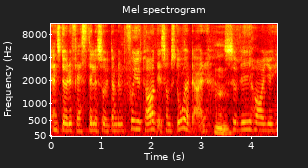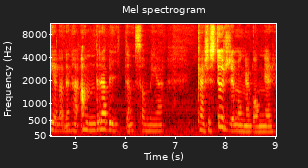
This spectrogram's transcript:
en större fest eller så, utan du får ju ta det som står där. Mm. Så vi har ju hela den här andra biten som är kanske större många gånger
